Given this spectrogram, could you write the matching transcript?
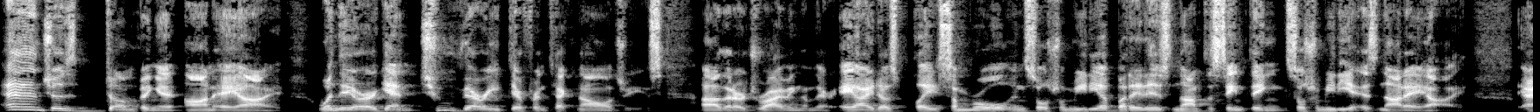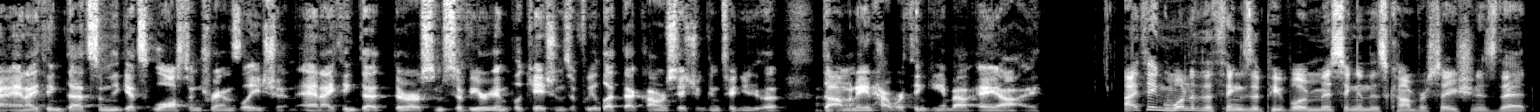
and just dumping it on AI when they are, again, two very different technologies uh, that are driving them there. AI does play some role in social media, but it is not the same thing. Social media is not AI. And I think that's something that gets lost in translation. And I think that there are some severe implications if we let that conversation continue to dominate how we're thinking about AI. I think one of the things that people are missing in this conversation is that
